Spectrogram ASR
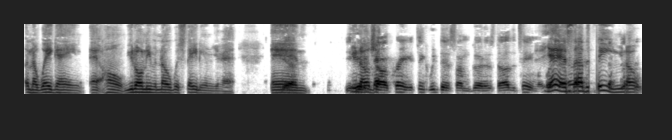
an away game at home. You don't even know which stadium you're at. And You, You know, Charles Crane, you think we did something good. It's the other team. Like, yeah, it's the other team. You know,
